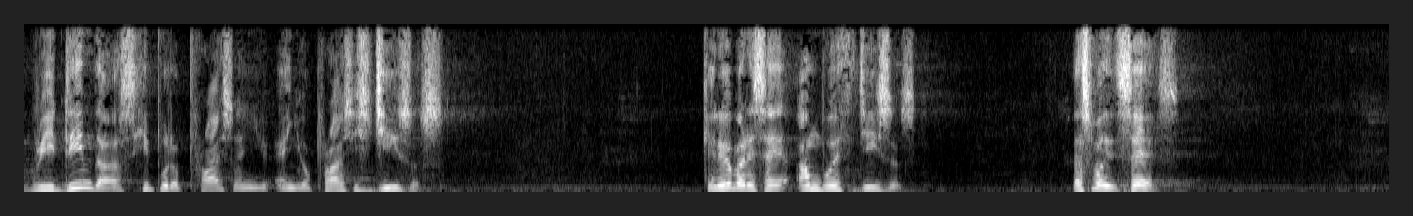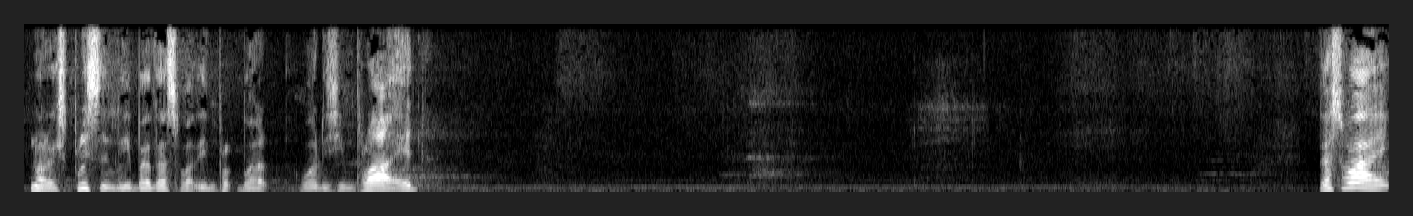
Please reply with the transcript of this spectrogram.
redeemed us, He put a price on you, and your price is Jesus. Can everybody say, I'm with Jesus? That's what it says. Not explicitly, but that's what, what, what is implied. That's why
